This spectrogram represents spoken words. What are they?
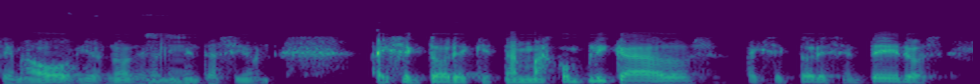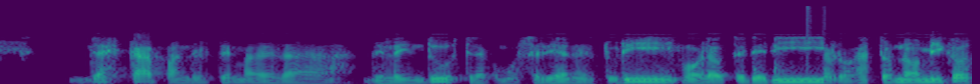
tema obvio, ¿no? De la alimentación. Hay sectores que están más complicados, hay sectores enteros ya escapan del tema de la, de la industria, como serían el turismo, la hotelería, los gastronómicos,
